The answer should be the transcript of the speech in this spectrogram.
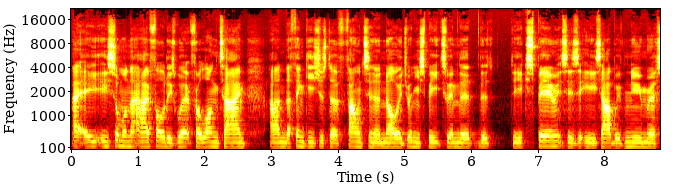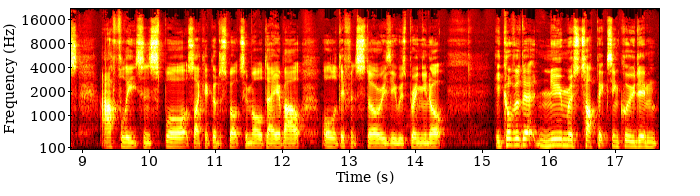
Uh, he's someone that I've followed his work for a long time, and I think he's just a fountain of knowledge when you speak to him. The the the experiences that he's had with numerous athletes and sports, like I could have spoke to him all day about all the different stories he was bringing up. He covered uh, numerous topics, including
